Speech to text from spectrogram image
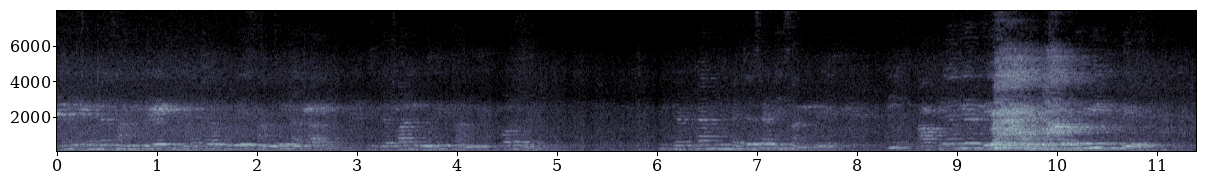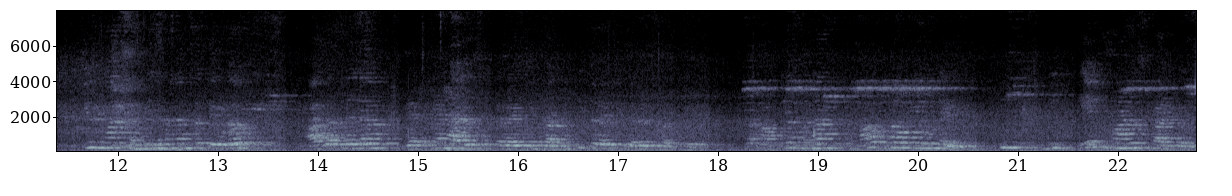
आणि त्यांना सांगितले की माझ्या पुढे सांगू नका जपान जपानमध्ये चांगली फळ ही घटना मी ह्याच्यासाठी सांगते की आपल्या ज्या देशामध्ये किंवा संविधानाचं तेवढं आज आपल्याला व्याख्यान आयोजित करायची जागृती करायची गरज पडते तर आपल्या मनात हा भाव येऊ नये की मी एक माणूस काय करू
